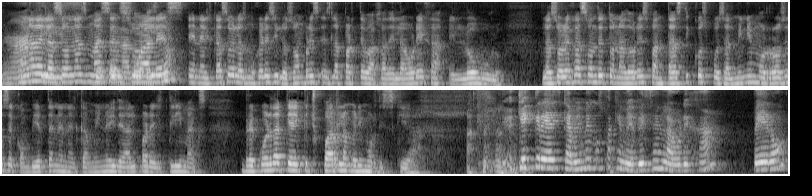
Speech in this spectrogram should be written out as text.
Ah, Una de sí, las zonas más sensuales en el caso de las mujeres y los hombres es la parte baja de la oreja, el lóbulo. Las orejas son detonadores fantásticos, pues al mínimo roce se convierten en el camino ideal para el clímax. Recuerda que hay que chupar, lamer y mordisquear. ¿Qué crees? Que a mí me gusta que me besen la oreja, pero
